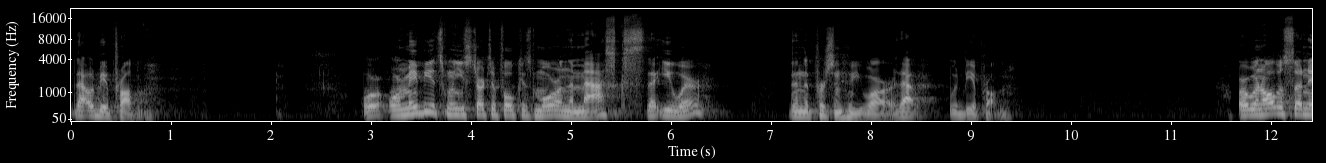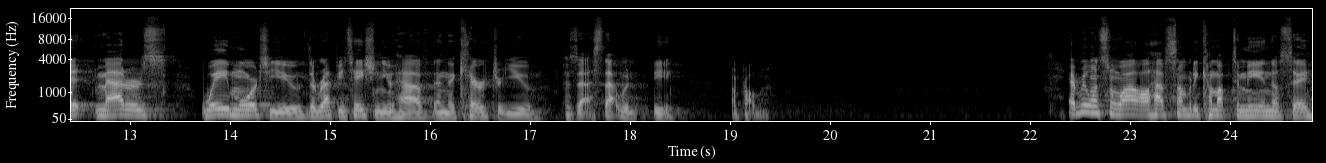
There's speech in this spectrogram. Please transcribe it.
That would be a problem. Or, or maybe it's when you start to focus more on the masks that you wear than the person who you are. That would be a problem. Or when all of a sudden it matters way more to you the reputation you have than the character you possess. That would be a problem. Every once in a while, I'll have somebody come up to me and they'll say,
